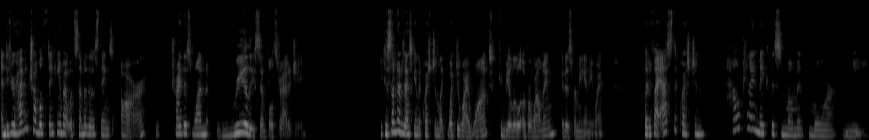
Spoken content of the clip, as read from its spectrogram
And if you're having trouble thinking about what some of those things are, try this one really simple strategy because sometimes asking the question like what do i want can be a little overwhelming. It is for me anyway. But if i ask the question how can i make this moment more me?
